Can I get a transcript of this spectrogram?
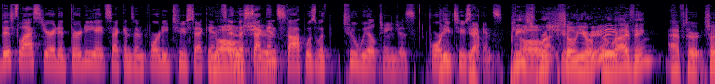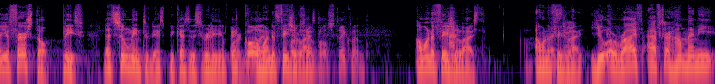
this last year. I did 38 seconds and 42 seconds, No and the shit. second stop was with two wheel changes. 42 Please- yeah. seconds. Please No run. So you're Really? arriving after. So your first stop. Please let's zoom into this because it's really important. Colin, I want to visualize. for visualize. example, Strickland. I want to visualize. I want to visualize. You arrive after how many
